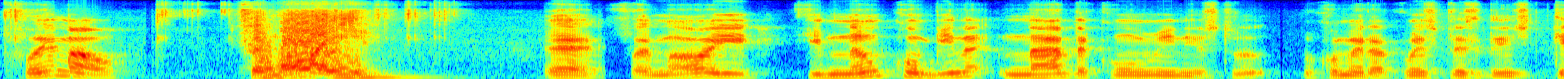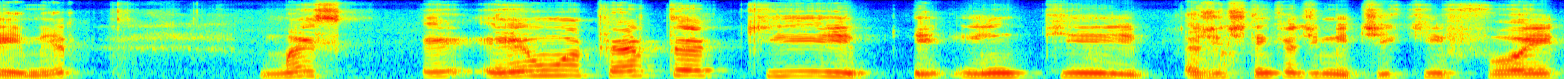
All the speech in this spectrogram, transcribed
Foi mal. Foi mal aí. É, foi mal aí, que não combina nada com o ministro, como era com o ex-presidente Temer, mas é, é uma carta que, em que a gente tem que admitir que foi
